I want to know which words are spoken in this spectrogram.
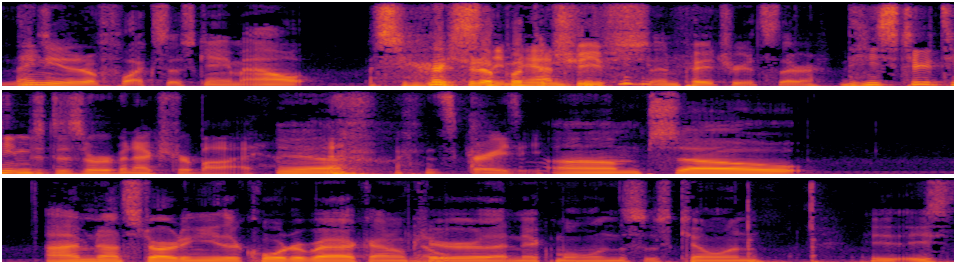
They needed to flex this game out. They should seriously have put man. the Chiefs and Patriots there. these two teams deserve an extra bye. Yeah. it's crazy. Um, so I'm not starting either quarterback. I don't Nope. care that Nick Mullens is killing. He, he's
